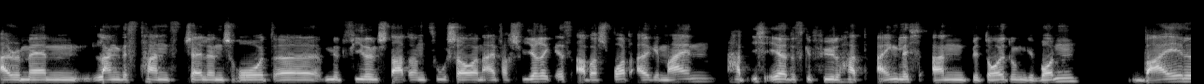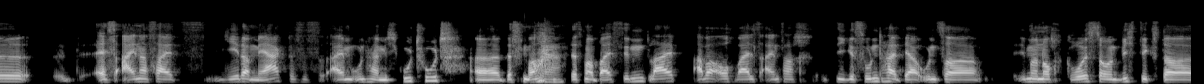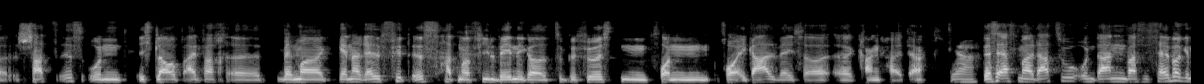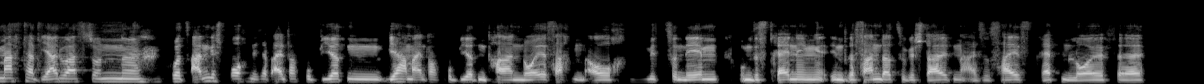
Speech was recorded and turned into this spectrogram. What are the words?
Ironman, Langdistanz, Challenge Rot äh, mit vielen Startern, Zuschauern einfach schwierig ist. Aber Sport allgemein, habe ich eher das Gefühl, hat eigentlich an Bedeutung gewonnen, weil es einerseits jeder merkt, dass es einem unheimlich gut tut, äh, dass man, ja. dass man bei Sinn bleibt, aber auch weil es einfach die Gesundheit ja unser immer noch größter und wichtigster Schatz ist. Und ich glaube einfach, äh, wenn man generell fit ist, hat man viel weniger zu befürchten von vor egal welcher äh, Krankheit. Ja. ja. Das erstmal dazu und dann, was ich selber gemacht habe. Ja, du hast schon äh, kurz angesprochen. Ich habe einfach probiert, ein, wir haben einfach probiert, ein paar neue Sachen auch mitzunehmen, um das Training interessanter zu gestalten. Also sei es Treppenläufe,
